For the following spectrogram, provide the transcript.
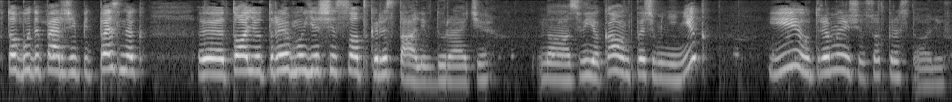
Хто буде перший підписник, е, той отримує 600 кристалів, до речі. На свій аккаунт пише мені нік і отримує 600 кристалів.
